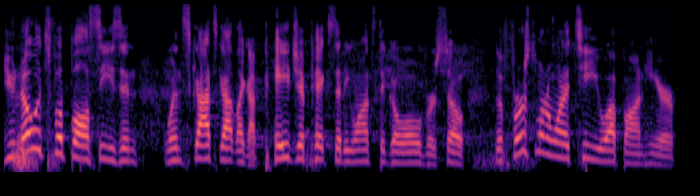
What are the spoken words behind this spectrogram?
you know it's football season when Scott's got like a page of picks that he wants to go over. So the first one I want to tee you up on here,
